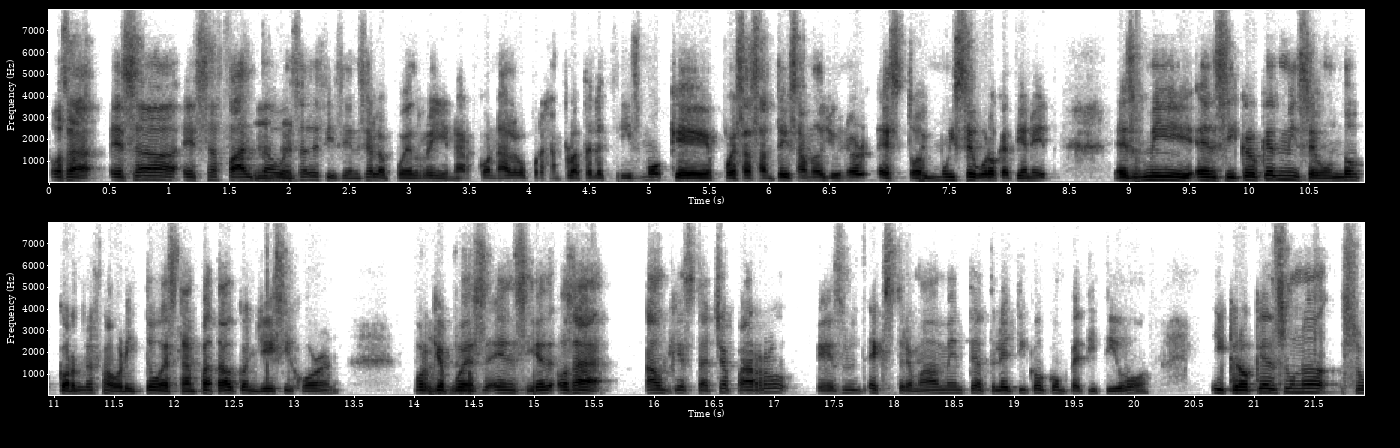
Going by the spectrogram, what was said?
o sea, esa, esa falta o esa deficiencia la puedes rellenar con algo, por ejemplo, atletismo, que pues a Santa Samuel Jr. estoy muy seguro que tiene es mi, en sí creo que es mi segundo corner favorito, está empatado con JC Horn, porque pues en sí, o sea, aunque está chaparro, es extremadamente atlético, competitivo, y creo que es uno, su,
